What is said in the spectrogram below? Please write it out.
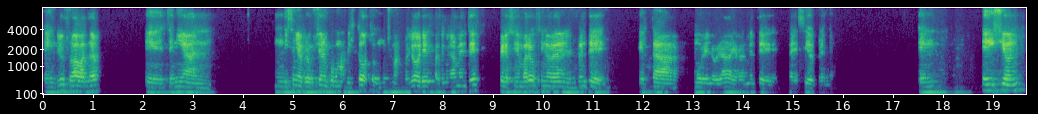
e incluso Avatar eh, tenían un diseño de producción un poco más vistoso, con muchos más colores particularmente, pero sin embargo, sin novedad en el frente está muy bien lograda y realmente merecido el premio. En edición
